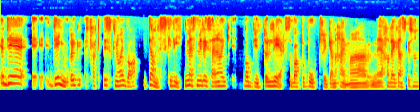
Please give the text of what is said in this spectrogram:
Ja, det, det, gjorde jeg faktisk når jeg var ganske liten. Nesten vil jeg si når jeg bare begynte å lese bak på bokryggene hjemme. Vi hadde ganske sånn,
